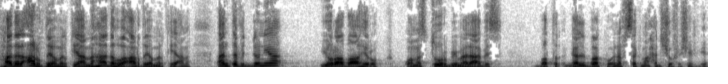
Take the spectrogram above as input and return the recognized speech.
هذا العرض يوم القيامة هذا هو عرض يوم القيامة. أنت في الدنيا يرى ظاهرك ومستور بملابس قلبك ونفسك ما حد يشوف إيش فيها.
